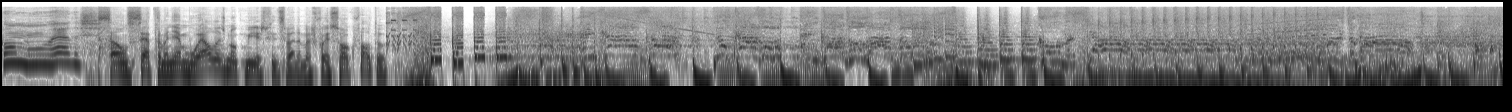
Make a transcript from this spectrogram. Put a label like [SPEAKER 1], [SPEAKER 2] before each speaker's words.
[SPEAKER 1] Como elas.
[SPEAKER 2] São sete da manhã, moelas não comi este fim de semana, mas foi só o que faltou.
